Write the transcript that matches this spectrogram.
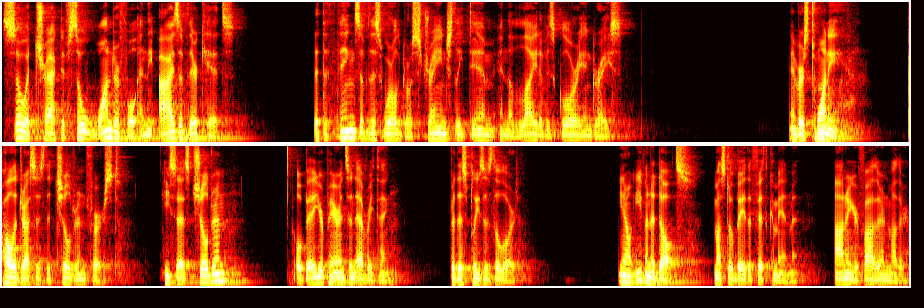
so attractive, so wonderful in the eyes of their kids that the things of this world grow strangely dim in the light of his glory and grace. In verse 20, Paul addresses the children first. He says, Children, obey your parents in everything, for this pleases the Lord. You know, even adults must obey the fifth commandment honor your father and mother.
